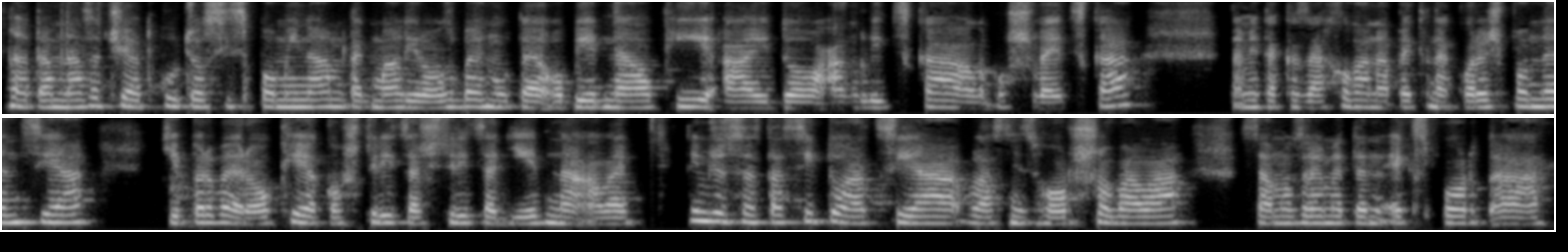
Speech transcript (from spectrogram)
a tam na začiatku, čo si spomínam, tak mali rozbehnuté objednávky aj do Anglicka alebo Švédska. Tam je taká zachovaná pekná korešpondencia. Tie prvé roky ako 40-41, ale tým, že sa tá situácia vlastne zhoršovala, samozrejme ten export a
